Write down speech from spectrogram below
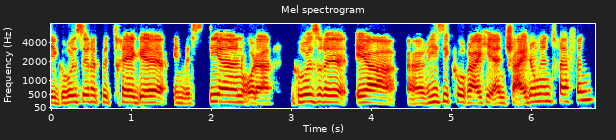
die größere Beträge investieren oder größere, eher äh, risikoreiche Entscheidungen treffen,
